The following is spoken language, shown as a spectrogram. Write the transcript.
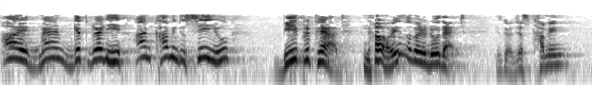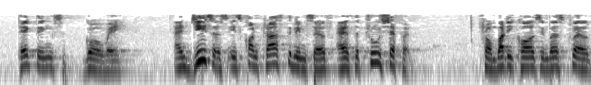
Hi, man, get ready. I'm coming to see you. Be prepared. No, he's not going to do that. He's going to just come in, take things, go away. And Jesus is contrasting himself as the true shepherd from what he calls in verse 12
